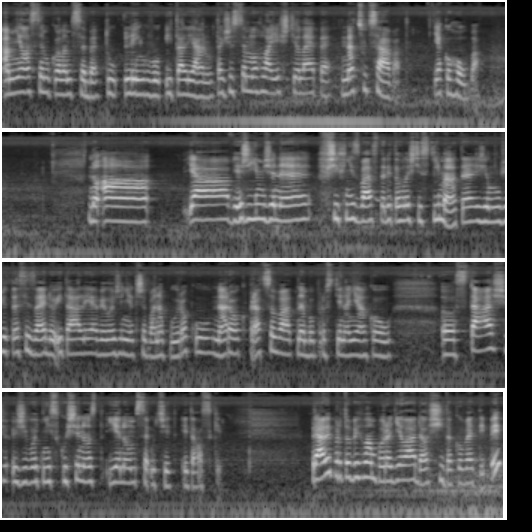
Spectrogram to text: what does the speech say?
a měla jsem kolem sebe tu lingvu italiánu, takže jsem mohla ještě lépe nacucávat jako houba. No a já věřím, že ne všichni z vás tady tohle štěstí máte, že můžete si zajet do Itálie vyloženě třeba na půl roku, na rok pracovat nebo prostě na nějakou uh, stáž, životní zkušenost, jenom se učit italsky. Právě proto bych vám poradila další takové typy,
